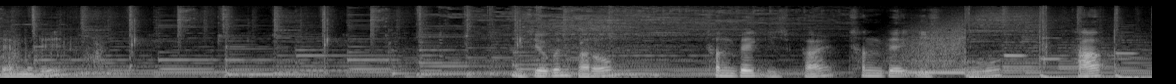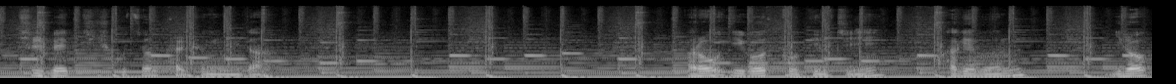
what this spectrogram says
매물이 이 지역은 바로 1128, 1129, 닭 779.8평입니다. 바로 이곳 두 필지 가격은 1억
